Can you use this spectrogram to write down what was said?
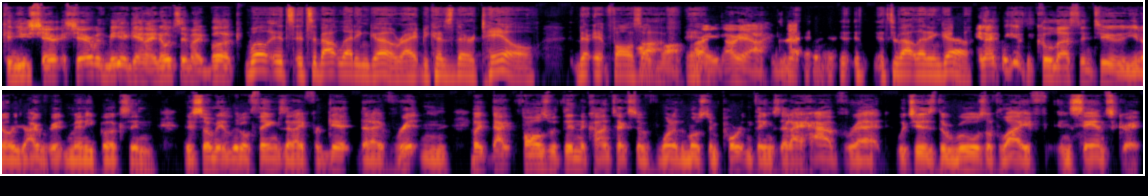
can you share share with me again? I know it's in my book. Well, it's it's about letting go, right? Because their tail there it falls, falls off. off. right. Oh yeah, exactly. It, it's about letting go. And I think it's a cool lesson too. You know, I've written many books and there's so many little things that I forget that I've written, but that falls within the context of one of the most important things that I have read, which is the rules of life in Sanskrit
